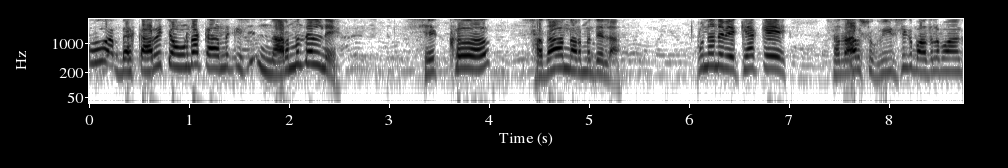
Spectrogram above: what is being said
ਉਹ ਬਹਿਕਾਵੇ ਚ ਆਉਣ ਦਾ ਕਾਰਨ ਕਿਸੇ ਨਰਮ ਦਿਲ ਨੇ ਸਿੱਖ ਸਦਾ ਨਰਮ ਦਿਲ ਆ। ਉਹਨਾਂ ਨੇ ਵੇਖਿਆ ਕਿ ਸਰਦਾਰ ਸੁਖਵੀਰ ਸਿੰਘ ਬਾਦਲ ਵਾਂਗ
